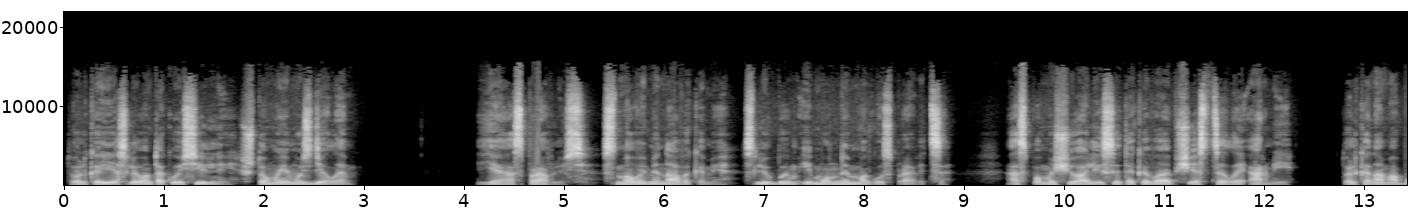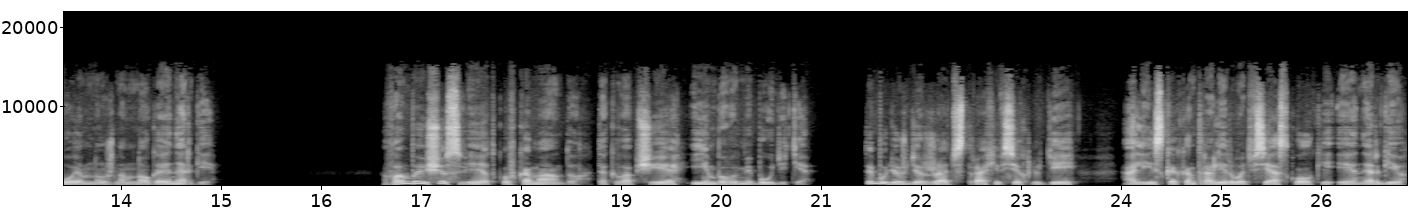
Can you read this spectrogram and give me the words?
«Только если он такой сильный, что мы ему сделаем?» «Я справлюсь. С новыми навыками, с любым иммунным могу справиться. А с помощью Алисы так и вообще с целой армией. Только нам обоим нужно много энергии». «Вам бы еще Светку в команду, так вообще имбовыми будете. Ты будешь держать в страхе всех людей, Алиска контролировать все осколки и энергию,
